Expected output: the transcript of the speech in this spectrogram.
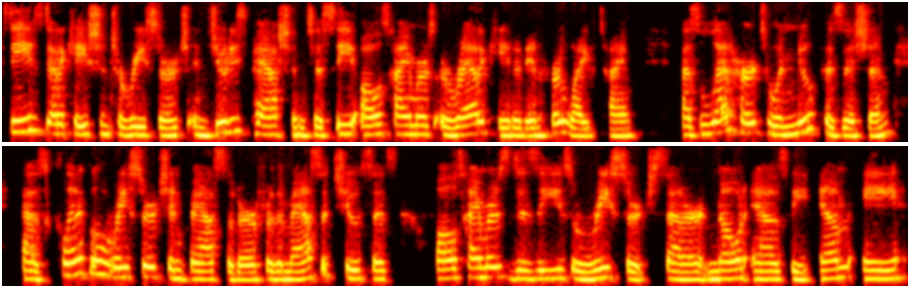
Steve's dedication to research and Judy's passion to see Alzheimer's eradicated in her lifetime has led her to a new position as clinical research ambassador for the Massachusetts Alzheimer's Disease Research Center, known as the MADRC.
